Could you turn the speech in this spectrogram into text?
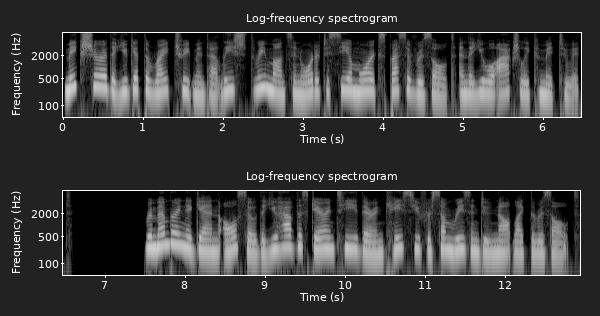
Make sure that you get the right treatment at least 3 months in order to see a more expressive result and that you will actually commit to it. Remembering again also that you have this guarantee there in case you for some reason do not like the result.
